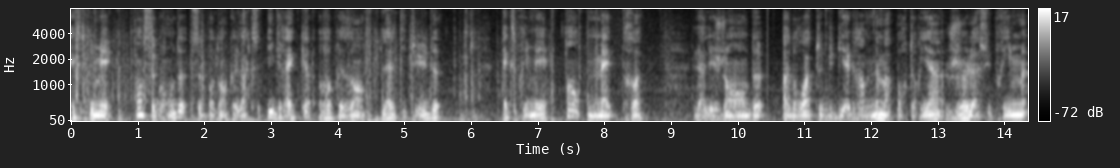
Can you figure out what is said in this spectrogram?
exprimés en secondes, cependant que l'axe Y représente l'altitude exprimée en mètres. La légende à droite du diagramme ne m'apporte rien, je la supprime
